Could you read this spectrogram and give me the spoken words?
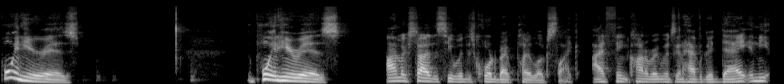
point here is the point here is I'm excited to see what this quarterback play looks like. I think Conner Weigman's going to have a good day. And the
